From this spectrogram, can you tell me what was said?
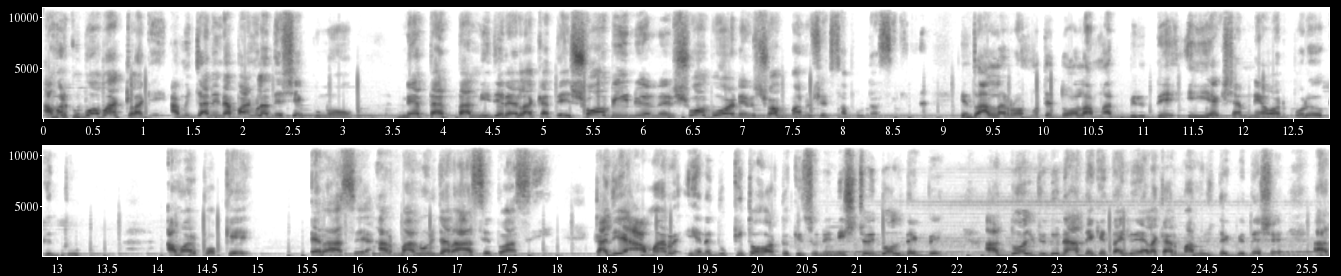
আমার খুব অবাক লাগে। আমি জানি না বাংলাদেশে কোনো নেতার তার নিজের এলাকাতে সব ইউনিয়নের, সব ওয়ার্ডের, সব মানুষের সাপোর্ট আছে কিনা। কিন্তু আল্লাহর রহমতের দল আমার বিরুদ্ধে এই অ্যাকশন নেওয়ার পরেও কিন্তু আমার পক্ষে এরা আছে, আর মানুষ যারা আছে তো আছে। কাজে আমার এখানে দুঃখিত হওয়ার তো কিছু নেই, নিশ্চয়ই দল দেখবে। আর দল যদি না দেখে, তাইলে এলাকার মানুষ দেখবে দেশে, আর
